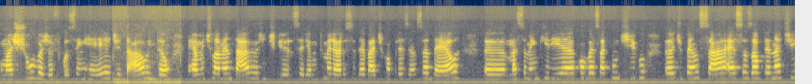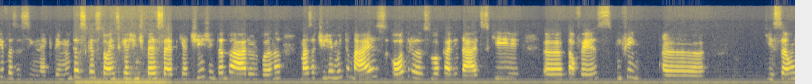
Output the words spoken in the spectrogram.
uma chuva já ficou sem rede e tal, então é realmente lamentável, a gente seria muito melhor esse debate com a presença dela, uh, mas também queria conversar contigo uh, de pensar essas alternativas, assim, né, que tem muitas questões que a gente percebe que atingem tanto a área urbana, mas atingem muito mais outras localidades que uh, talvez, enfim, que são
